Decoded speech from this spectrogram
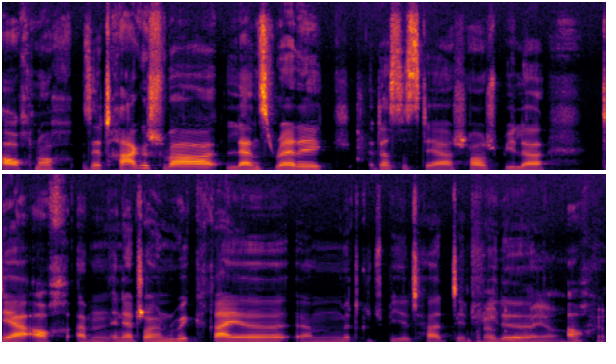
auch noch sehr tragisch war, Lance Reddick, das ist der Schauspieler, der auch ähm, in der John Wick-Reihe ähm, mitgespielt hat, den Oder viele auch ja.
